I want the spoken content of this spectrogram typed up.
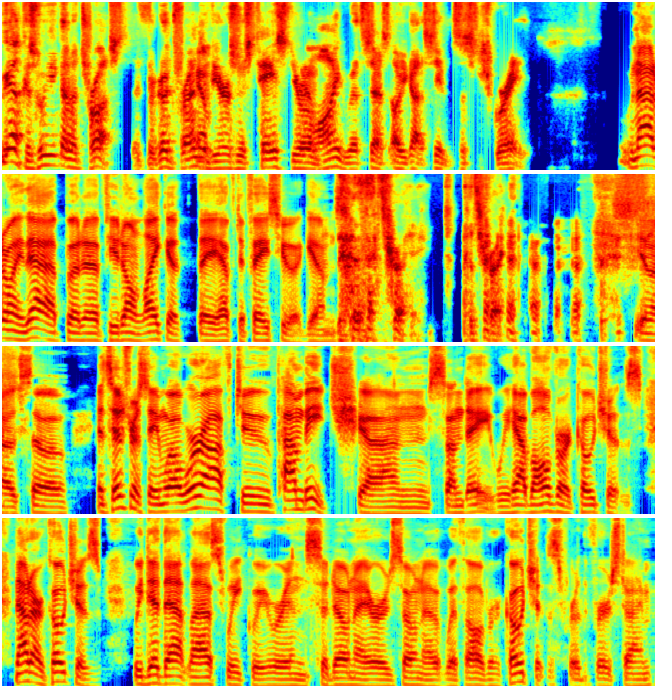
Yeah, because who are you going to trust? If a good friend yeah. of yours whose taste you're yeah. aligned with says, "Oh, you got to see this. This is great." Not only that, but if you don't like it, they have to face you again. So. That's right. That's right. you know, so it's interesting. Well, we're off to Palm Beach on Sunday. We have all of our coaches, not our coaches. We did that last week. We were in Sedona, Arizona with all of our coaches for the first time.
